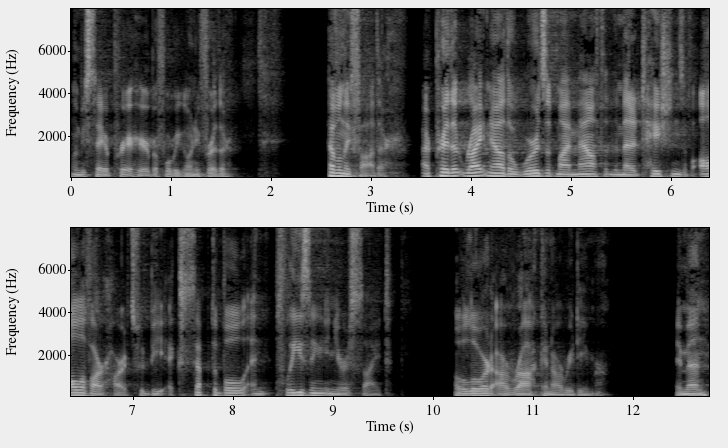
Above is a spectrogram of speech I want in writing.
let me say a prayer here before we go any further. Heavenly Father, I pray that right now the words of my mouth and the meditations of all of our hearts would be acceptable and pleasing in your sight. O Lord, our rock and our redeemer. Amen.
